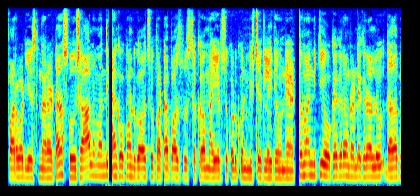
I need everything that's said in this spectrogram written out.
ఫార్వర్డ్ చేస్తున్నారట. సో చాలా మంది బ్యాంక్ అకౌంట్ కావచ్చు పట్టా పాస్ పుస్తకం ఐఎఫ్సి కూడా కొన్ని మిస్టేక్లు అయితే ఉన్నాయట. కొంతమందికి ఒక ఎకరం రెండు ఎకరాలు దాదాపు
